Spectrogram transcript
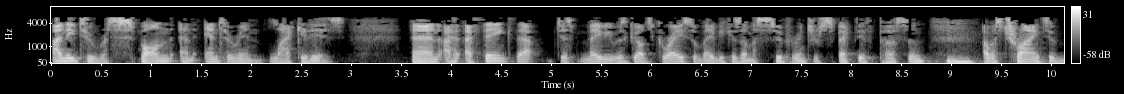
I need to respond and enter in like it is. And I, I think that just maybe was God's grace or maybe because I'm a super introspective person. Hmm. I was trying to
